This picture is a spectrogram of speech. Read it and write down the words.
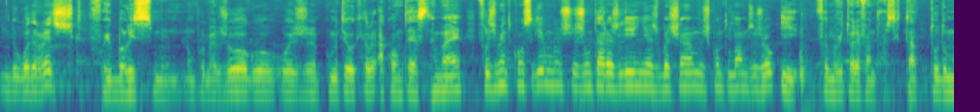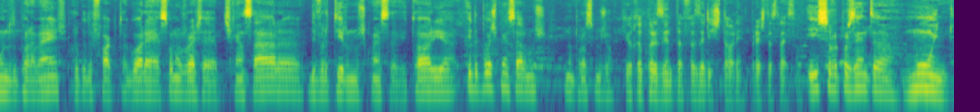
do guarda-redes que foi belíssimo belíssimo num primeiro jogo, hoje cometeu aquilo, acontece também. Felizmente conseguimos juntar as linhas, baixamos, controlamos o jogo e foi uma vitória fantástica. Está todo mundo de parabéns, porque de facto agora é, só nos resta descansar, divertir-nos com essa vitória e depois pensarmos no próximo jogo. O que representa fazer história para esta seleção? Isso representa muito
